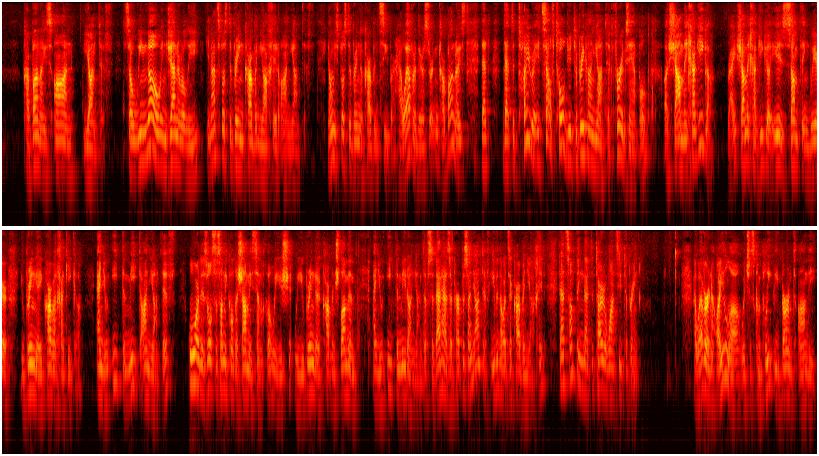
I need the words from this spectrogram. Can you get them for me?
karbanis on Yantif? So we know in generally you're not supposed to bring korban yachid on Yantif. You're only supposed to bring a korban seber. However, there are certain korbanos that, that the Torah itself told you to bring on Yantif. For example, a Shalmei Chagiga, right? Shalmei Chagiga is something where you bring a korban Chagiga and you eat the meat on Yantif. Or there's also something called a Shami Simcha, where you, sh- where you bring a korban shlamim and you eat the meat on Yantif. So that has a purpose on Yantif, even though it's a korban yachid. That's something that the Torah wants you to bring. However, an oila, which is completely burnt on the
